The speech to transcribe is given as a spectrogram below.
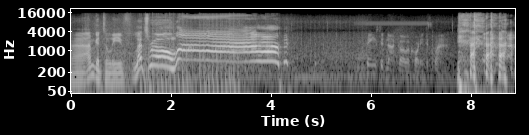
Uh, I'm good to leave. Let's roll! Ah! Things did not go according to plan.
